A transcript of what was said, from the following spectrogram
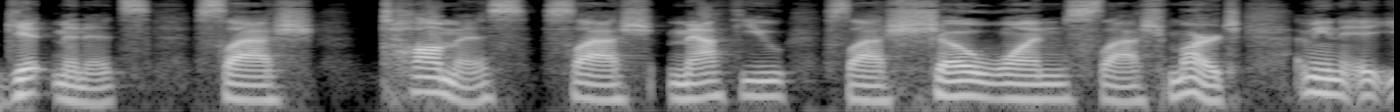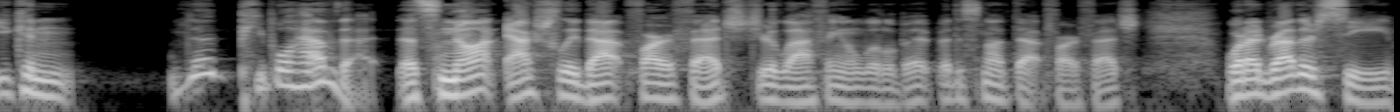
git minutes, slash Thomas slash Matthew slash show one slash March. I mean, it, you can, people have that. That's not actually that far fetched. You're laughing a little bit, but it's not that far fetched. What I'd rather see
